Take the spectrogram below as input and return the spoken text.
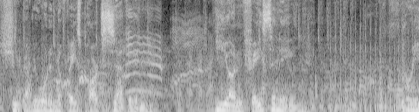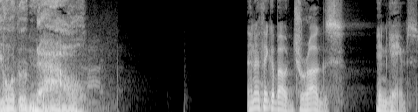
shoot everyone in the face part 7. The Unfastening. Pre-order now. Then I think about drugs in games.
